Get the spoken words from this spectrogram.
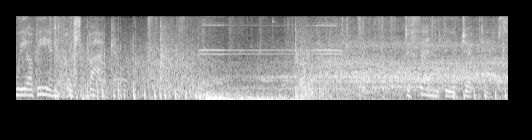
We are being pushed back. Defend the objectives.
